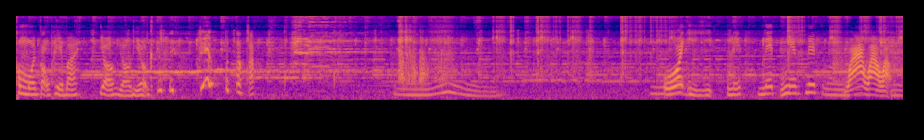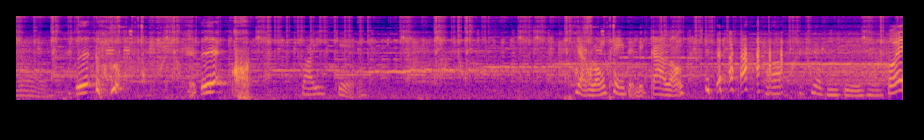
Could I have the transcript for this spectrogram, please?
ขโมยกล่องพยาบาลหยอกหยอกหยอกอืมโอ้ยอีเน็ตเน็ตเน็ตเน็ตว้าวว้าวว้าวไม่ได้เออเออไว้แก่ อยากร้องเพลงแต่ไม่กล้าร้อง เพราะพี่หยกเป็นเกย์ใช่ไหมเฮ้ย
